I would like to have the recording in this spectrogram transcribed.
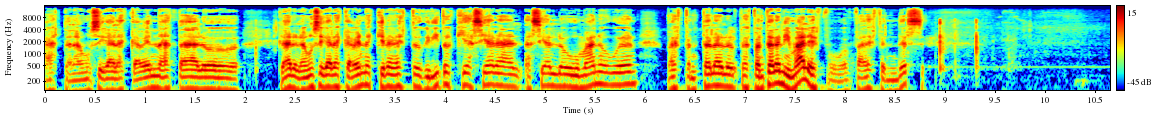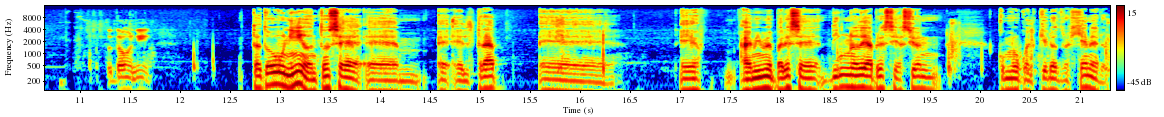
hasta la música de las cavernas, hasta los... Claro, la música de las cavernas que eran estos gritos que hacían, la- hacían los humanos, weón, para espantar, a los, para espantar animales, po, weón, para defenderse. Está todo unido. Está todo unido, entonces eh, el trap eh, es- a mí me parece digno de apreciación como cualquier otro género.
